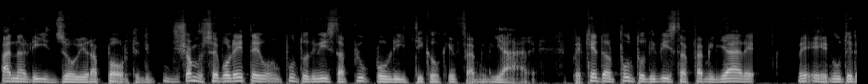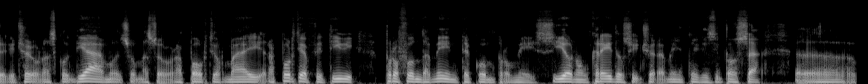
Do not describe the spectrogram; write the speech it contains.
analizzo i rapporti, diciamo se volete un punto di vista più politico che familiare, perché dal punto di vista familiare beh, è inutile che ce lo nascondiamo, insomma sono rapporti ormai, rapporti affettivi profondamente compromessi. Io non credo sinceramente che si possa, eh,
